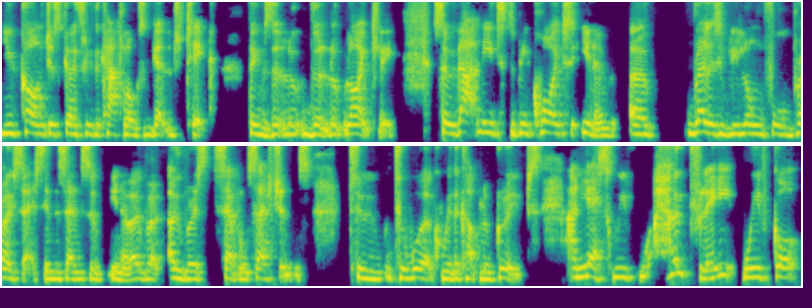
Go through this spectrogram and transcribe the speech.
you can't just go through the catalogues and get them to tick things that look that look likely. So that needs to be quite, you know, a relatively long form process in the sense of you know over over several sessions to to work with a couple of groups and yes we've hopefully we've got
